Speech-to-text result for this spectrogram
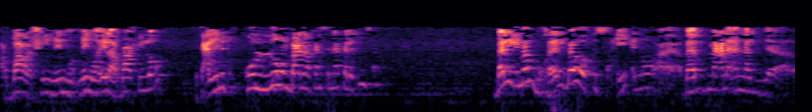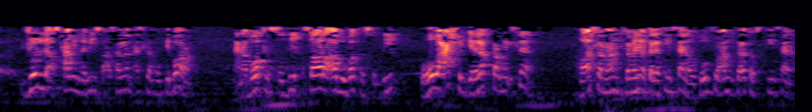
24 من من وإلى 24 لغة. اتعلمت كلهم بعد ما كان سنها 30 سنة. بل الإمام البخاري بوى في الصحيح إنه بمعنى أن جل أصحاب النبي صلى الله عليه وسلم أسلموا كبارا. يعني أبو بكر الصديق صار أبو بكر الصديق وهو عاش في الجاهلية أكثر من الإسلام. هو أسلم عنده 38 سنة وتوفي عنده 63 سنة.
